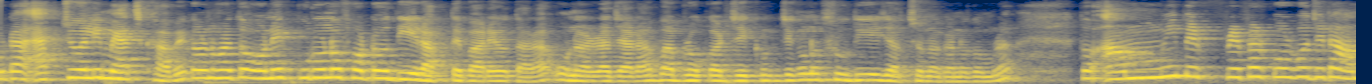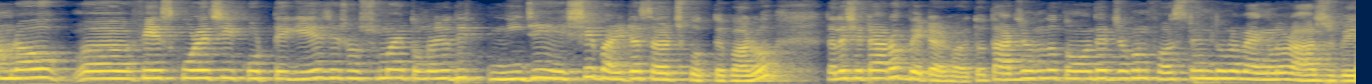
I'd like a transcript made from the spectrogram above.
ওটা অ্যাকচুয়ালি ম্যাচ খাবে, কারণ হয়তো অনেক পুরনো ফটো দিয়ে রাখতে পারেও তারা ওনাররা যারা বা ব্রোকার যে যে কোনো থ্রু দিয়েই যাচ্ছ না কেন তোমরা। তো আমি প্রেফার করব যেটা আমরাও ফেস করেছি করতে গিয়ে যে সবসময় তোমরা যদি নিজে এসে বাড়িটা সার্চ করতে পারো, তাহলে সেটা আরও বেটার হয়। তো তার জন্য তো তোমাদের যখন ফার্স্ট টাইম তোমরা ব্যাঙ্গালোর আসবে,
